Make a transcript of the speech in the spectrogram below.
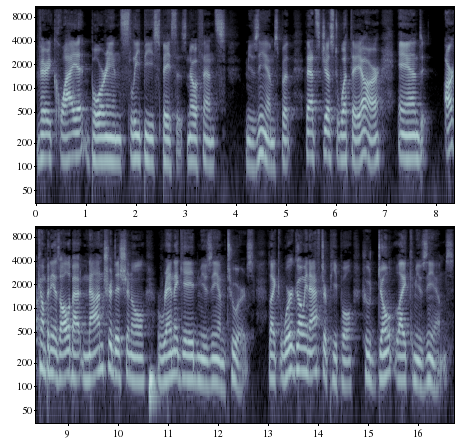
very quiet, boring, sleepy spaces. No offense, museums, but that's just what they are. And our company is all about non-traditional renegade museum tours. Like we're going after people who don't like museums.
